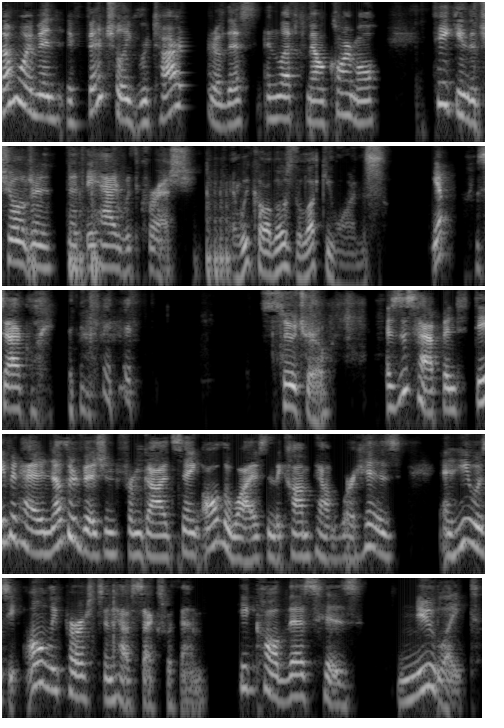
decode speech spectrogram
Some women eventually grew tired of this and left Mount Carmel, taking the children that they had with Koresh. And we call those the lucky ones. Yep, exactly. So true. As this happened, David had another vision from God saying all the wives in the compound were his, and he was the only person to have sex with them. He called this his new light.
